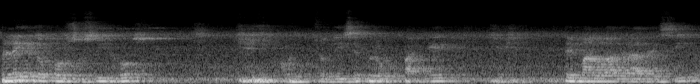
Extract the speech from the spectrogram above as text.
pleito con sus hijos Concho dice, pero ¿para qué este malo agradecido?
